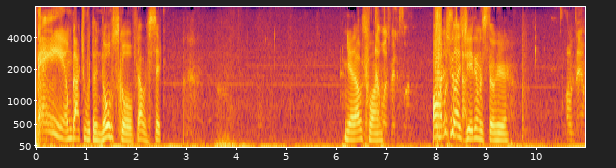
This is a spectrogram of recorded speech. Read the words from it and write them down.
bam, got you with the no scope. That was sick. Yeah, that was fun. That was really fun. Oh, I just realized Jaden was still here. Oh damn.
